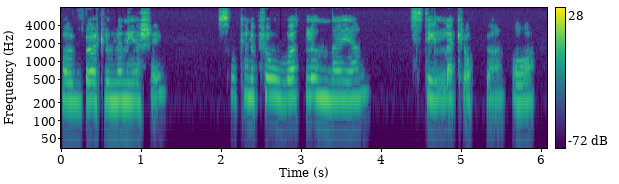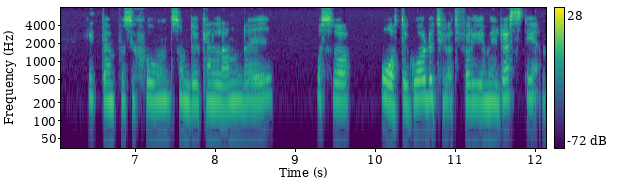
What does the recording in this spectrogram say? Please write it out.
har börjat lugna ner sig så kan du prova att blunda igen, stilla kroppen och hitta en position som du kan landa i och så återgår du till att följa min röst igen.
